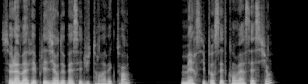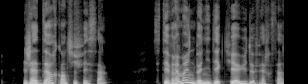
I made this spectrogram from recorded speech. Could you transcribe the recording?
Cela m'a fait plaisir de passer du temps avec toi. Merci pour cette conversation. J'adore quand tu fais ça. C'était vraiment une bonne idée que tu as eue de faire ça.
